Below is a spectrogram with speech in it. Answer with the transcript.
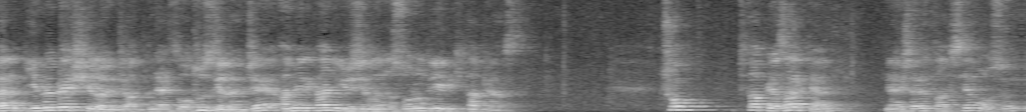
Ben 25 yıl önce, hatta neredeyse 30 yıl önce Amerikan Yüzyılının Sonu diye bir kitap yazdım. Çok kitap yazarken gençlere tavsiyem olsun,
